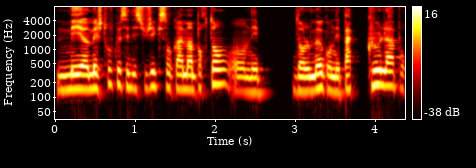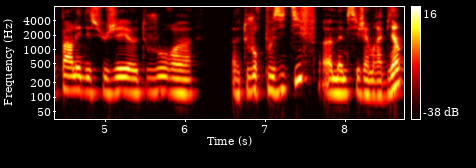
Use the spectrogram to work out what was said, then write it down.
Mais, mais je trouve que c'est des sujets qui sont quand même importants. On est dans le mug, on n'est pas que là pour parler des sujets toujours, toujours positifs, même si j'aimerais bien.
